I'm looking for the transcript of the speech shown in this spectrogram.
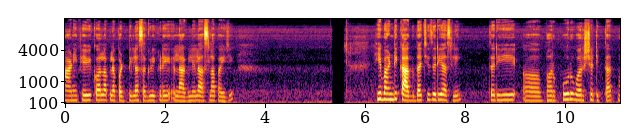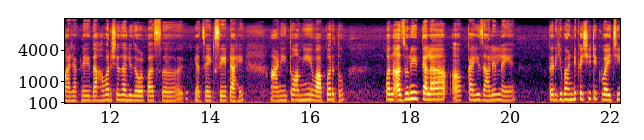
आणि फेविकॉल आपल्या पट्टीला सगळीकडे लागलेला असला पाहिजे. ही भांडी कागदाची जरी असली तरी भरपूर वर्ष टिकतात. माझ्याकडे दहा वर्ष झाली जवळपास याचा एक सेट आहे आणि तो आम्ही वापरतो. पण अजूनही त्याला काही झालेलं नाही आहे तर ही भांडी कशी टिकवायची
